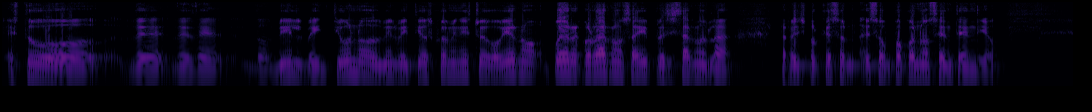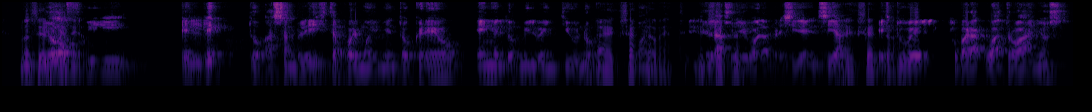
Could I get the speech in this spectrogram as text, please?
estuvo de- desde 2021, 2022, fue ministro de gobierno. ¿Puede recordarnos ahí, precisarnos la, la fecha? Porque eso, eso un poco no se entendió. No se Yo fui electo asambleísta por el movimiento Creo en el 2021. Ah, exactamente, Cuando Lazo llegó a la presidencia. Estuve electo para cuatro años,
